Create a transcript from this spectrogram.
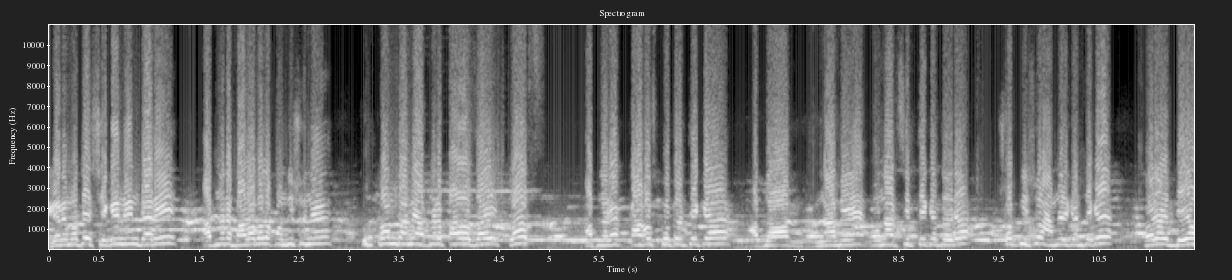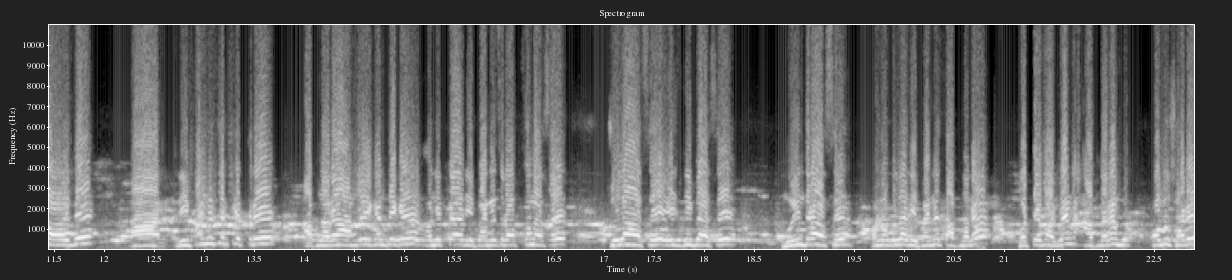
এখানের মধ্যে সেকেন্ড হ্যান্ড গাড়ি, আপনারা ভালো ভালো কন্ডিশনে খুব কম দামে আপনারা পাওয়া যায়। প্লাস আপনারা কাগজপত্র থেকে, আপনার নামে ওনারশিপ থেকে ধরে সবকিছু আমরা এখান থেকে করে দেওয়া হবে আর রিফাইন্যান্সের ক্ষেত্রে আপনারা, আমরা এখান থেকে অনেকটা রিফাইন্যান্সের অপশন আছে। চুলা আছে এইচডিবি আছে মহিন্দ্রা আছে, অনেকগুলো রিফাইন্যান্স আপনারা করতে পারবেন। আপনারা অনুসারে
